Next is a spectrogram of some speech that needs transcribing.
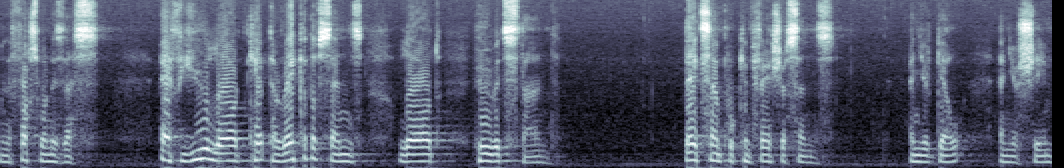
And the first one is this. If you, Lord, kept a record of sins, Lord, who would stand? Dead simple, confess your sins and your guilt and your shame.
